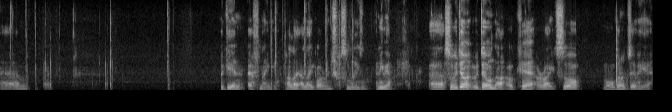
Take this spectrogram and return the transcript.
um, again F90 I like I like orange for some reason. Anyway uh, so we're doing we're doing that okay? Right so what we're going to do here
